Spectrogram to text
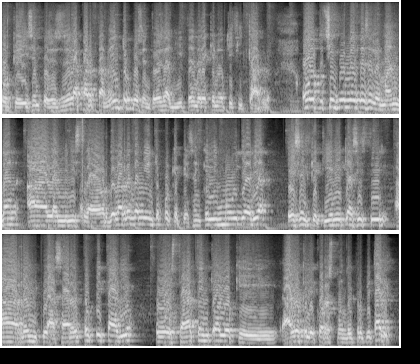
porque dicen pues ese es el apartamento, pues entonces allí tendré que notificarlo. O simplemente se lo mandan al administrador del arrendamiento porque piensan que la inmobiliaria es el que tiene que asistir a reemplazar al propietario o estar atento a lo que, a lo que le corresponde al propietario.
